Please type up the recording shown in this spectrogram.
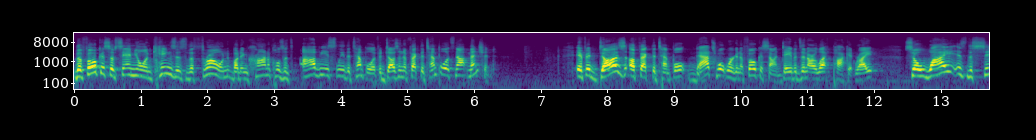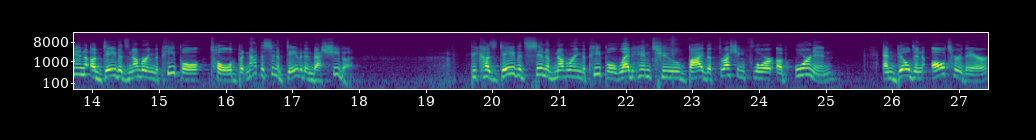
The focus of Samuel and Kings is the throne, but in Chronicles, it's obviously the temple. If it doesn't affect the temple, it's not mentioned. If it does affect the temple, that's what we're going to focus on. David's in our left pocket, right? So, why is the sin of David's numbering the people told, but not the sin of David and Bathsheba? Because David's sin of numbering the people led him to buy the threshing floor of Ornan and build an altar there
